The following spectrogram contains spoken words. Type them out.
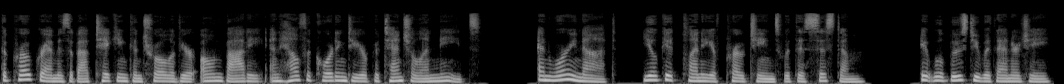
The program is about taking control of your own body and health according to your potential and needs. And worry not, you'll get plenty of proteins with this system. It will boost you with energy,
